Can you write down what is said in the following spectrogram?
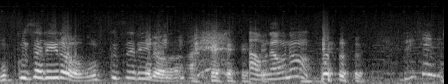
ఉక్కు శరీరం ఉక్కు శరీరం. అవునవును. దయచేయండి.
